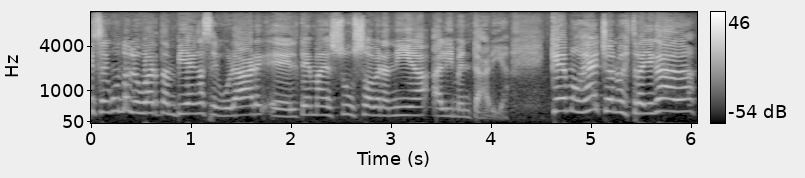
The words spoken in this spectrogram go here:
En segundo lugar, también asegurar eh, el tema de su soberanía alimentaria. ¿Qué hemos hecho a nuestra llegada?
